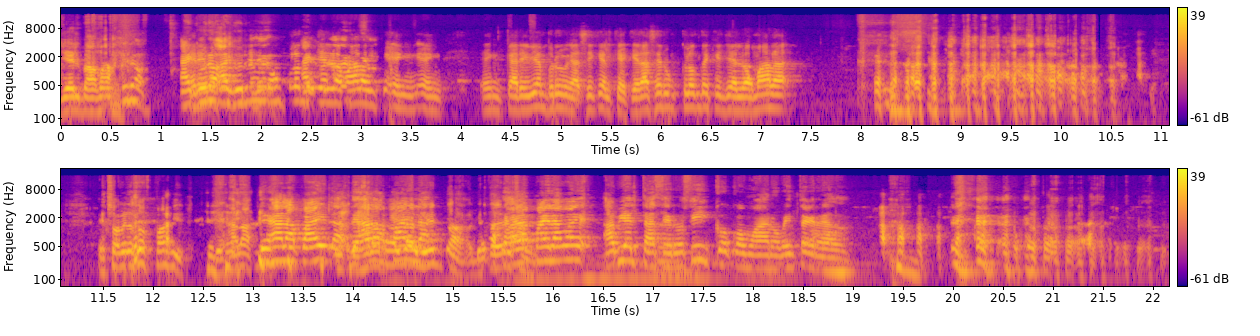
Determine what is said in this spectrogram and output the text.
Hierba más. algunos, algunos, un clon de hierba mala en, en, en, en Caribbean Brewing, así que el que quiera hacer un clon de que hierba mala, Eso, mira, eso es fácil. Déjala, deja la paila, deja la paila abierta. deja la paila abierta a 0.5 como a 90 grados.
